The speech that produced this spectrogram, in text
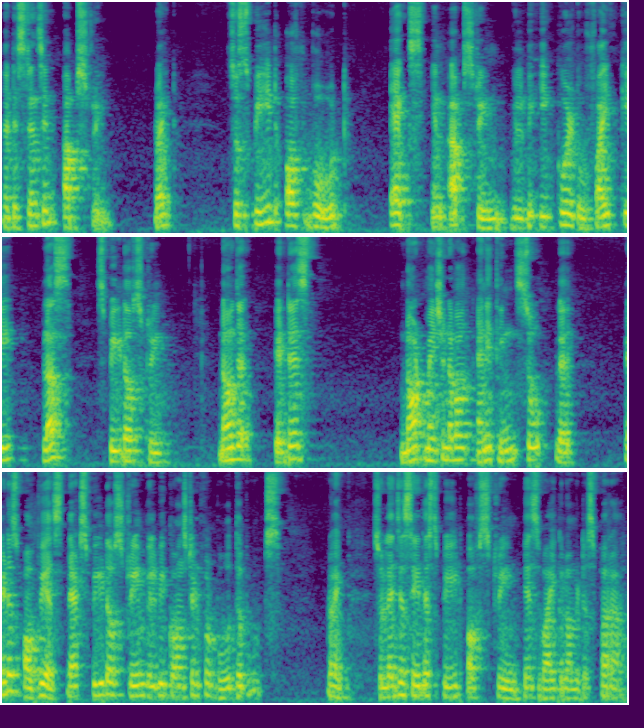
the distance in upstream right so speed of boat x in upstream will be equal to 5k plus speed of stream. Now that it is not mentioned about anything so it is obvious that speed of stream will be constant for both the boats right? So let's just say the speed of stream is y kilometers per hour.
